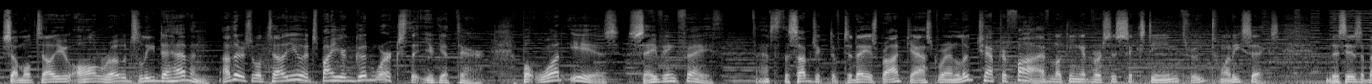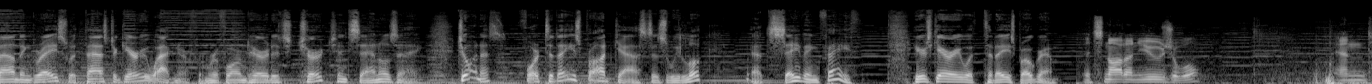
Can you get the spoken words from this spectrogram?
Some will tell you all roads lead to heaven. Others will tell you it's by your good works that you get there. But what is saving faith? That's the subject of today's broadcast. We're in Luke chapter 5, looking at verses 16 through 26. This is Abounding Grace with Pastor Gary Wagner from Reformed Heritage Church in San Jose. Join us for today's broadcast as we look at saving faith. Here's Gary with today's program. It's not unusual. And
